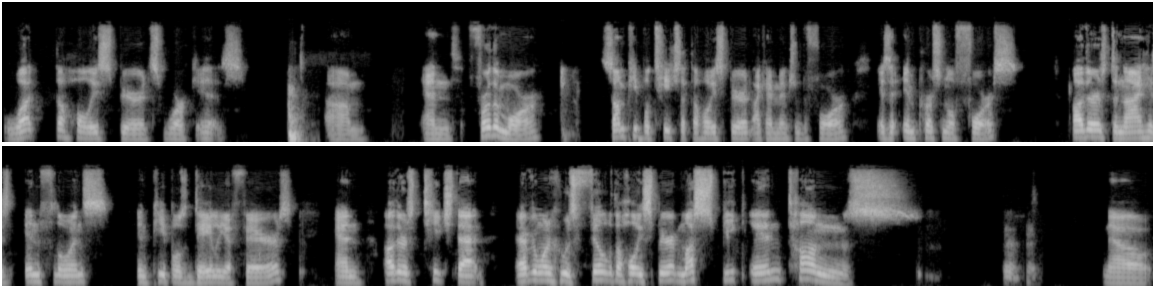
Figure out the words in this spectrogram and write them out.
what the Holy Spirit's work is. Um, and furthermore, some people teach that the Holy Spirit, like I mentioned before, is an impersonal force. Others deny his influence in people's daily affairs. And others teach that everyone who is filled with the Holy Spirit must speak in tongues. Now,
